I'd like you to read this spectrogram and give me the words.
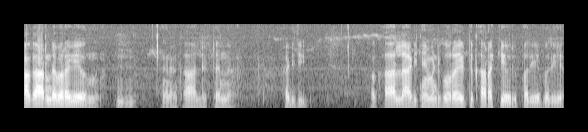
ആ കാറിന്റെ പിറകെ വന്ന്. അങ്ങനെ കാലിലിട്ട് തന്നെ അടിച്ച്. ആ കാലിൽ അടിക്കാൻ വേണ്ടി കുറേ ഇട്ട് കറക്കി അവർ പതിയെ പതിയെ.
